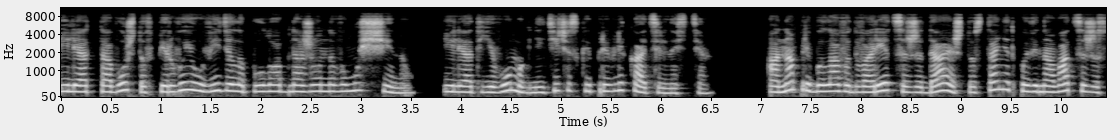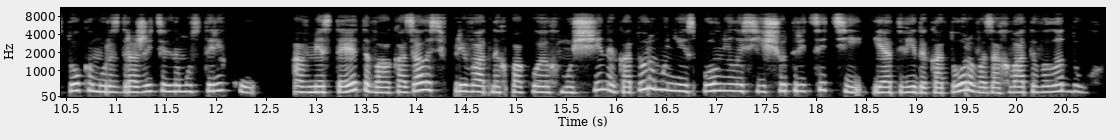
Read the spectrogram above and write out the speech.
или от того, что впервые увидела полуобнаженного мужчину, или от его магнетической привлекательности. Она прибыла во дворец, ожидая, что станет повиноваться жестокому раздражительному старику, а вместо этого оказалась в приватных покоях мужчины, которому не исполнилось еще тридцати и от вида которого захватывало дух.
